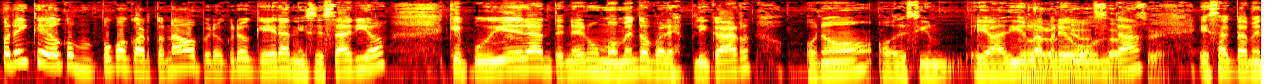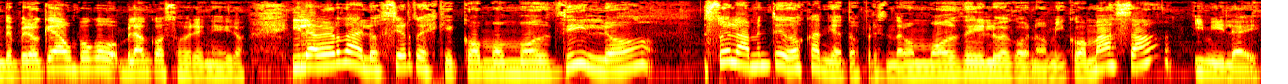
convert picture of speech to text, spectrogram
por ahí quedó como un poco acartonado, pero creo que era necesario que pudieran tener un momento para explicar o no, o decir evadir No la pregunta. hacer, sí. Exactamente, pero queda un poco blanco sobre negro. Y la verdad, lo cierto es que como modelo, solamente dos candidatos presentaron modelo económico, Massa y Milei.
